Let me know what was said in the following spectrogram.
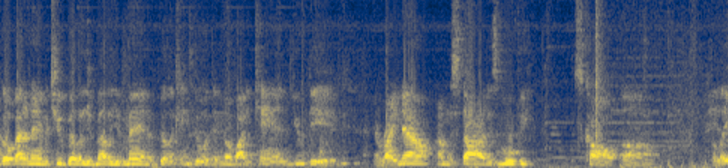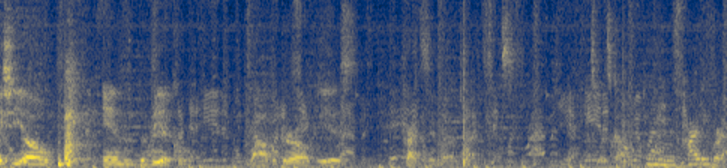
go by the name of Que, Billah, your Mella, your man. If Billah can't do it, then nobody can. You did. And right now, I'm the star of this movie. It's called um, Fellatio in the Vehicle, while the girl is practicing her driving test. That's what it's called. My name is Harley Brooke.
